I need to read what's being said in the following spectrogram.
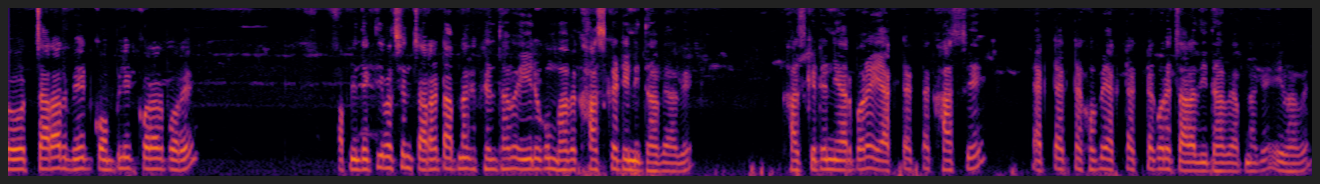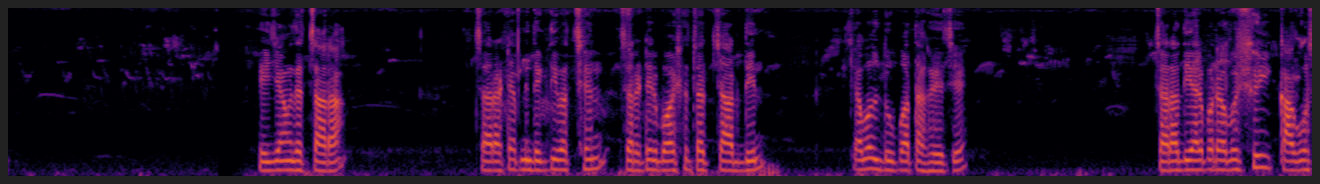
তো চারার বেড কমপ্লিট করার পরে আপনি দেখতেই পাচ্ছেন চারাটা আপনাকে ফেলতে হবে, এইরকমভাবে খাস কেটে নিতে হবে আগে। খাস কেটে নেওয়ার পরে একটা একটা খাসে একটা একটা খোপে একটা একটা করে চারা দিতে হবে আপনাকে এইভাবে। এই যে আমাদের চারা, চারাটি আপনি দেখতেই পাচ্ছেন, চারাটির বয়স হচ্ছে চার দিন, কেবল দু পাতা হয়েছে। চারা দেওয়ার পরে অবশ্যই কাগজ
